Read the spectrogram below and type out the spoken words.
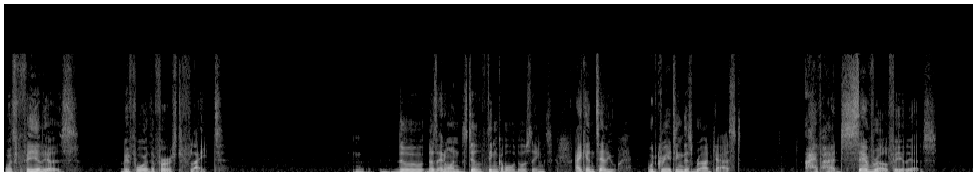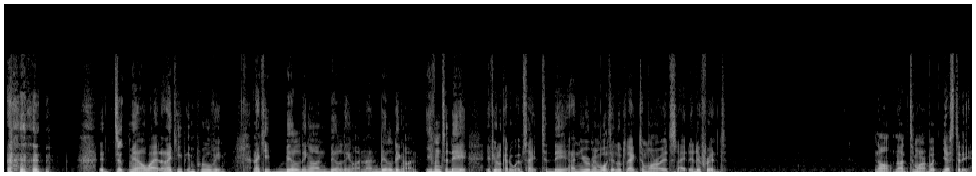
with failures before the first flight? Do, does anyone still think about those things? I can tell you, with creating this broadcast, I've had several failures it took me a while, and I keep improving. And I keep building on, building on, and building on. Even today, if you look at the website today and you remember what it looked like tomorrow, it's slightly different. No, not tomorrow, but yesterday.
